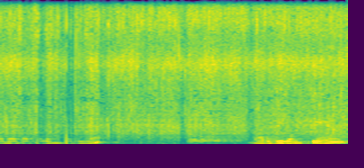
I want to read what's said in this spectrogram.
আদা, কাঁচা লঙ্কা দিলাম। আর দিলাম পেঁয়াজ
